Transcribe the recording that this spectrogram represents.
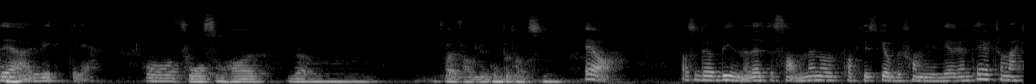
Det er virkelig. og få som har den tverrfaglige kompetansen. Ja. Altså det å binde dette sammen og faktisk jobbe familieorientert, som er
